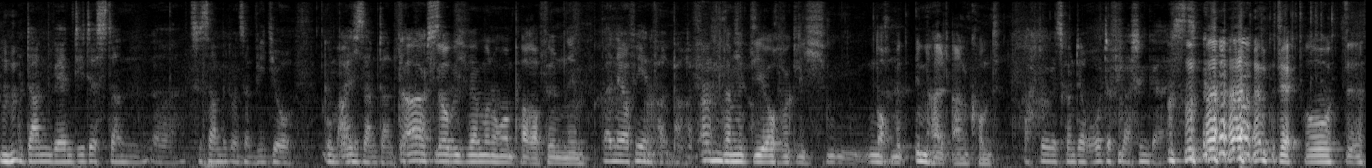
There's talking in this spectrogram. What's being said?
Mhm. und dann werden die das dann äh, zusammen mit unserem Video gemeinsam dann Da glaube ich, werden wir nochmal einen Parafilm nehmen. Dann ja auf jeden Fall ein Parafin. Damit die auch wirklich noch mit Inhalt ankommt. Achtung, jetzt kommt der rote Flaschengeist. Der rote.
